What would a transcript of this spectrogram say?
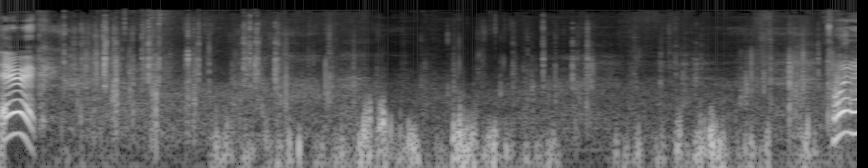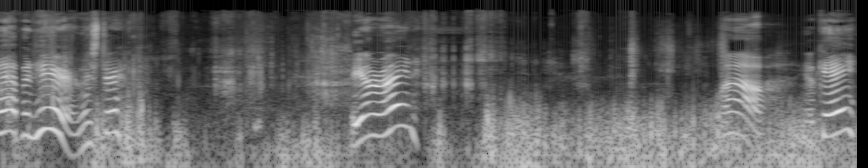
Eric. What happened here, mister? Are you alright? Wow. You okay?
